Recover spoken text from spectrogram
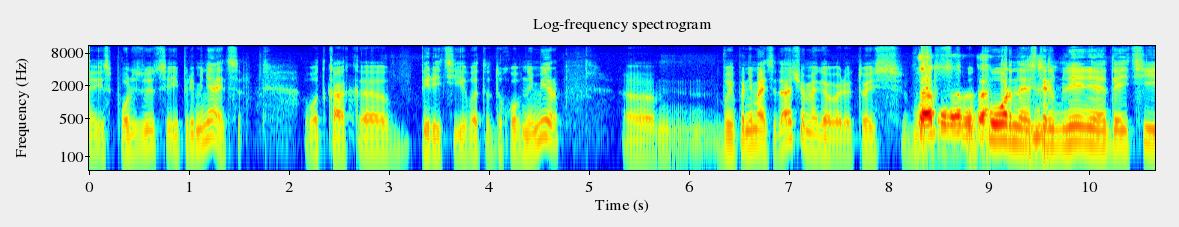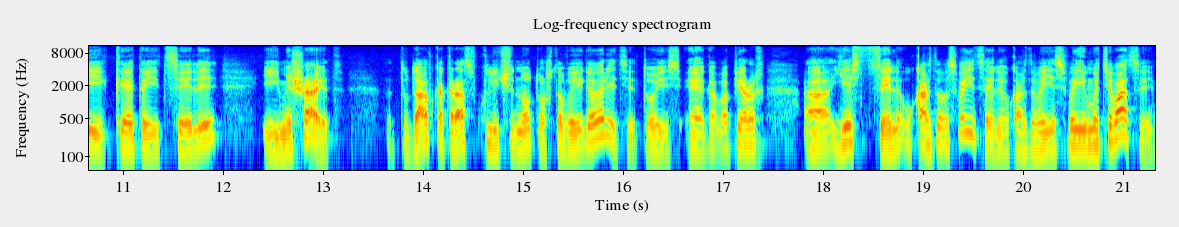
используется и применяется. Вот как э, перейти в этот духовный мир, э, вы понимаете, да, о чем я говорю? То есть да, вот да, да, упорное да. стремление дойти к этой цели и мешает. Туда как раз включено то, что вы и говорите. То есть эго, во-первых, а, есть цели, у каждого свои цели, у каждого есть свои мотивации.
